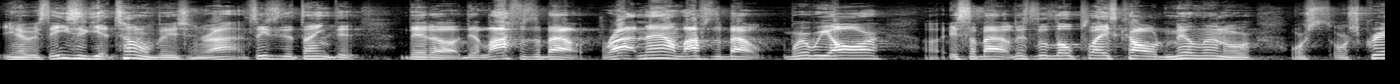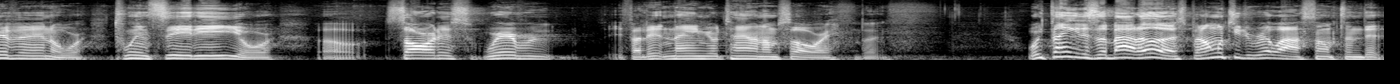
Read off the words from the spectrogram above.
you know it's easy to get tunnel vision, right? It's easy to think that that uh, that life is about right now. Life is about where we are. Uh, it's about this little old place called Millen or, or, or Screven or Twin City or uh, Sardis, wherever. If I didn't name your town, I'm sorry. But we think it's about us, but I want you to realize something that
